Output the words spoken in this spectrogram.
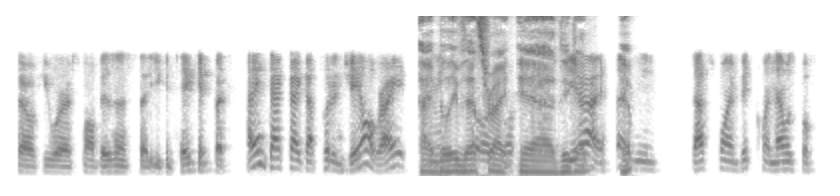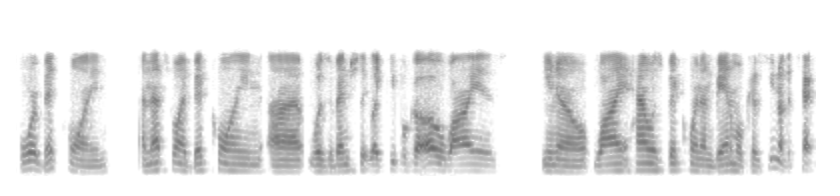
so if you were a small business, that you could take it. But I think that guy got put in jail, right? I, I mean, believe that's so, right. yeah. yeah. yep. I mean, that's why Bitcoin. That was before Bitcoin, and that's why Bitcoin uh, was eventually like people go, oh, why is you know, why, how is Bitcoin unbannable? Because, you know, the te-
